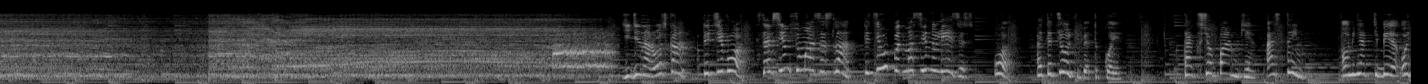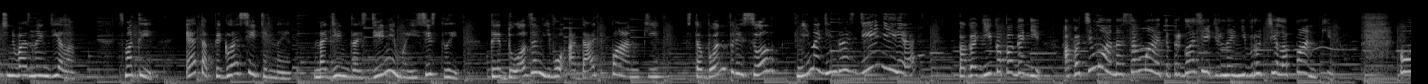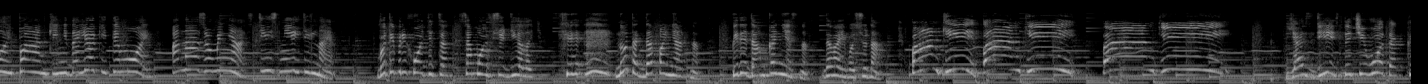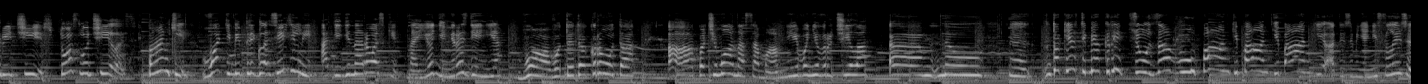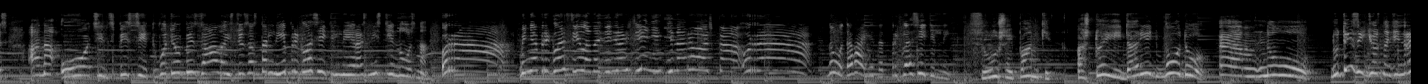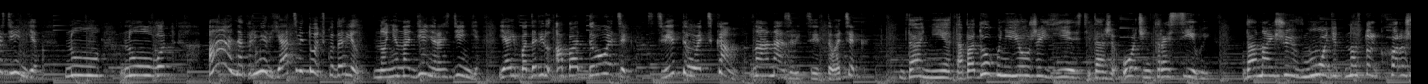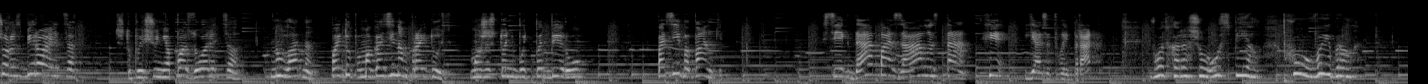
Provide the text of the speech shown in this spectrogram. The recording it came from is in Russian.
На день рождения моей сестры. Ты должен его отдать панки. Чтобы он пришел к ней на день рождения. Погоди-ка, погоди. А почему она сама это пригласительное не вручила панки? Ой, панки, недалекий ты мой. Она же у меня стеснительная. Вот и приходится самой все делать. Ну тогда понятно. Передам, конечно. Давай его сюда. Панки! Панки! Панки! Я здесь, ты чего так кричишь? Что случилось? Панки, вот тебе пригласительный от единорожки на рождения. Вау, вот это круто! А, а почему она сама мне его не вручила? Эм, ну, э, так я тебя кричу, зову, Панки, Панки, Панки, а ты же меня не слышишь? Она очень спешит, вот и убежала, и все остальные пригласительные разнести нужно. Ура! Меня пригласила на день рождения единорожка! Ура! Ну, давай этот пригласительный. Слушай, Панки, а что я ей дарить буду? Эм, ведь цветочек. Да нет, ободок у нее уже есть, и даже очень красивый. Да она еще и в моде настолько хорошо разбирается, чтобы еще не опозориться. Ну ладно, пойду по магазинам пройдусь, может что-нибудь подберу. Спасибо, Панки. Всегда пожалуйста. Хе, я же твой брат. Вот хорошо, успел. Фу, выбрал.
